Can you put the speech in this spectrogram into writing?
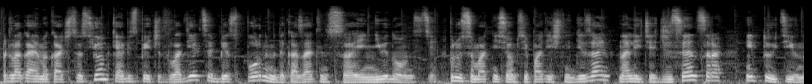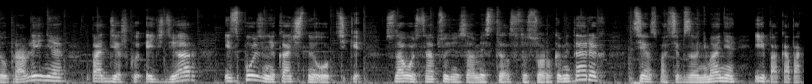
Предлагаемое качество съемки обеспечит владельца бесспорными доказательствами своей невиновности. Плюсом отнесем симпатичный дизайн, наличие G-сенсора, интуитивное управление, поддержку HDR, использование качественной оптики. С удовольствием обсудим с вами Stealth 140 в комментариях. Всем спасибо за внимание и пока-пока.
